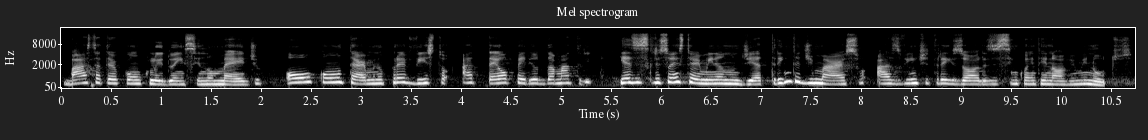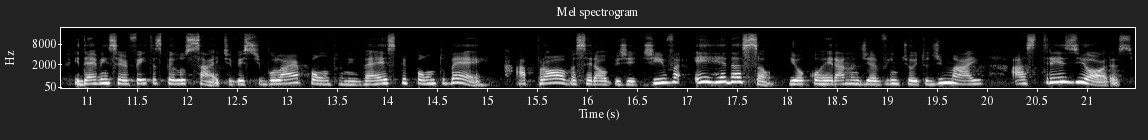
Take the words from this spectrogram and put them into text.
basta ter concluído o ensino médio ou com o término previsto até o período da matrícula. E as inscrições terminam no dia 30 de março, às 23 horas e 59 minutos, e devem ser feitas pelo site vestibular.univesp.br. A prova será objetiva e redação e ocorrerá no dia 28 de maio, às 13 horas.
